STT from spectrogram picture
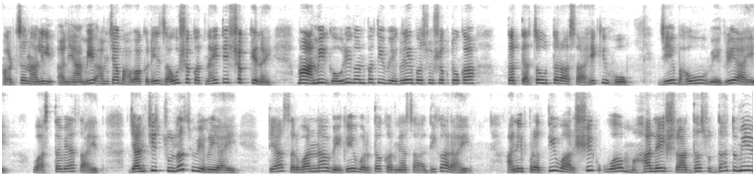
अडचण आली आणि आम्ही आमच्या भावाकडे जाऊ शकत नाही ते शक्य नाही. मग आम्ही गौरी गणपती वेगळे बसू शकतो का? तर त्याचं उत्तर असं आहे की हो. जे भाऊ वेगळे आहे वास्तव्यास आहेत. ज्यांची चुलच वेगळी आहे त्या सर्वांना वेगळे वर्त करण्याचा अधिकार आहे. आणि प्रतिवार्षिक व महालय श्राद्धसुद्धा तुम्ही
